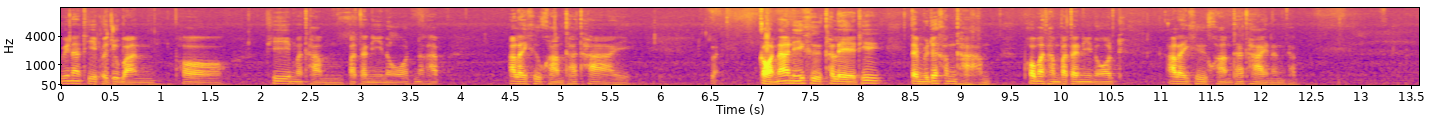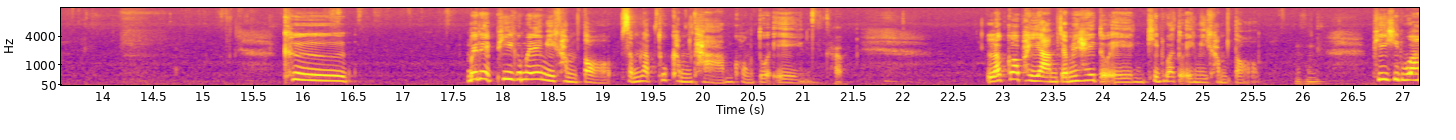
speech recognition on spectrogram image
วินาทีปัจจุบันพอพี่มาทำปัตตานีโน้ตนะครับ อะไรคือความท้าทาย ก่อนหน้านี้คือทะเลที่เต็มไปด้วยคำถาม อมาทำปัตตานีโน้ตอะไรคือความท้าทายนั้นครับ คือไม่ได้พี่ก็ไม่ได้มีคำตอบสำหรับทุกคำถามของตัวเองครับ แล้วก็พยายามจะไม่ให้ตัวเอง คิดว่าตัวเองมีคำตอบอือฮึพี่คิดว่า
